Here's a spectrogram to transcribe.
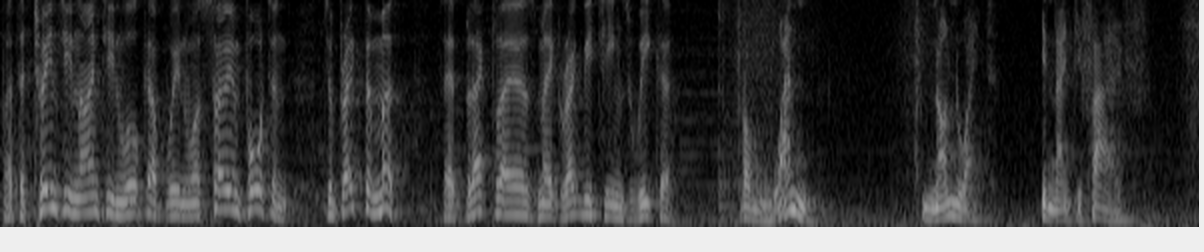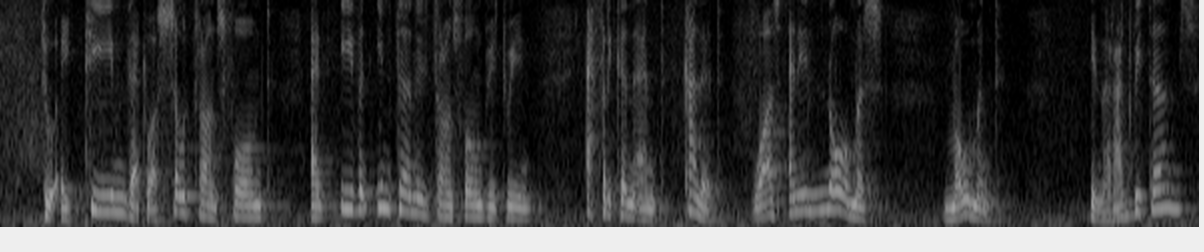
But the 2019 World Cup win was so important to break the myth that black players make rugby teams weaker. From one non-white in 95 to a team that was so transformed and even internally transformed between African and colored was an enormous moment in rugby terms,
